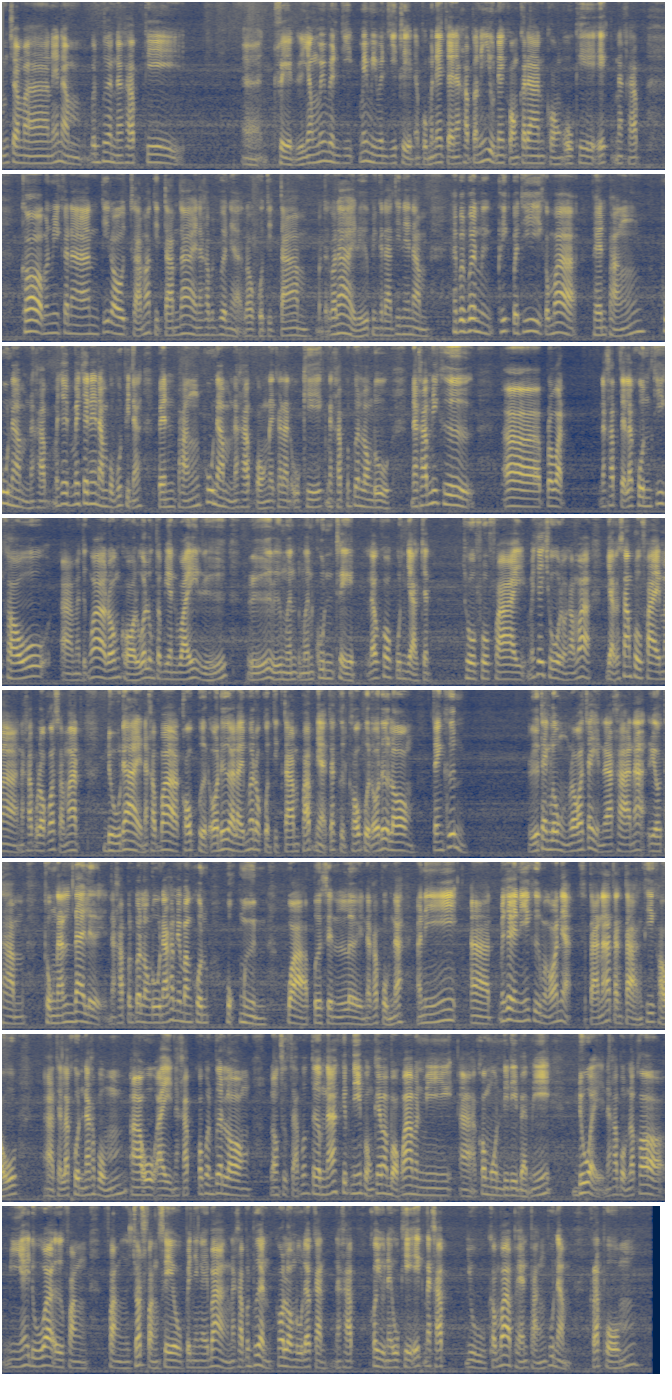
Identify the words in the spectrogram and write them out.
ผมจะมาแนะนำเพื่อนๆนะครับที่เทรดหรือยังไม่เป็นไม่มีบัญชีเทรดผมไม่แน่ใจนะครับ ตอนนี้อยู่ในของกระดานของ OKX นะครับ ก็มันมีกระดานที่เราสามารถติดตามได้นะครับเพื่อนๆเนี่ยเรากดติดตามมันก็ได้ หรือเป็นกระดานที่แนะนำให้เพื่อนๆคลิกไปที่คำว่าแผนผังผู้นำนะครับไม่ใช่ไม่ใช่แนะนำผมพูดผิดนะเป็นผังผู้นำนะครับของในกระดาน OKX นะครับเพื่อนๆลองดูนะครับ นี่คืออประวัติ นะครับแต่ละคนที่เขาอ่าหมายถึงว่าร้องขอหรือว่าลงทะเบียนไว้หรือ หรือหรือเหมือนเหมือนคุณเทรดแล้วก็คุณอยากจะโชว์โปรไฟล์ไม่ใช่โชว์หรอกครับว่าอยากจะสร้างโปรไฟล์มานะครับเราก็สามารถดูได้นะครับว่าเขาเปิดออเดอร์อะไรเมื่อเรากดติดตามปั๊บเนี่ยถ้าเกิดเขาเปิดออเดอร์ลองแต่งขึ้น หรือแต่งลงเราก็จะเห็นราคาณเรียลไทม์ตรงนั้นได้เลยนะครับเพื่อนๆลองดูนะครับในบางคน 60,000 กว่าเปอร์เซ็นต์เลยนะครับผมนะอันนี้อ่าไม่ใช่อันนี้คือหมายความว่าเนี่ยสถานะต่างๆ ที่เขาอ่าแต่ละคนนะครับผม ROI นะครับก็เพื่อนๆลองลองศึกษาเพิ่มเติมนะคลิปนี้ผมแค่มาบอกว่ามันมีอ่าข้อมูลดีๆ แบบนี้ด้วยนะครับผมแล้วก็มีให้ดูว่าเออฝั่งฝั่งช็อตฝั่งเซลเป็นยังไงบ้างนะครับ เพื่อนๆก็ลองดูแล้วกันนะครับก็อยู่ใน OKX นะครับ อยู่คำว่าแผนผังผู้นำครับผม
